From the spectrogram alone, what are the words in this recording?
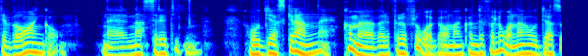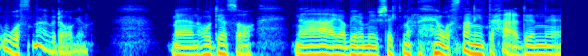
Det var en gång när Nasreddin, Hodjas granne, kom över för att fråga om han kunde få låna Hodjas åsna över dagen. Men Hodja sa Nej, jag ber om ursäkt, men åsnan är inte här. Den, eh,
